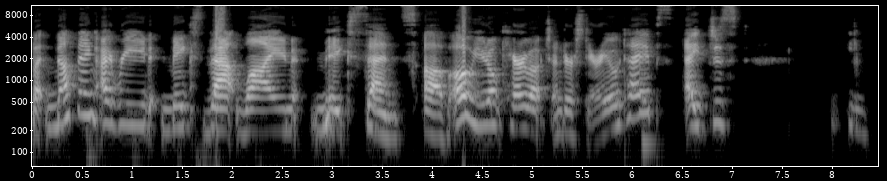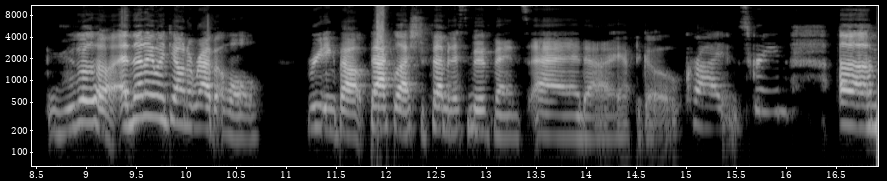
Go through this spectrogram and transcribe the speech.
But nothing I read makes that line make sense of, oh, you don't care about gender stereotypes? I just. And then I went down a rabbit hole reading about backlash to feminist movements, and I have to go cry and scream. Um,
